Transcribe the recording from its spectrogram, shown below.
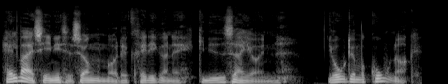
Halvvejs ind i sæsonen måtte kritikerne gnide sig i øjnene. Jo, det var god nok.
